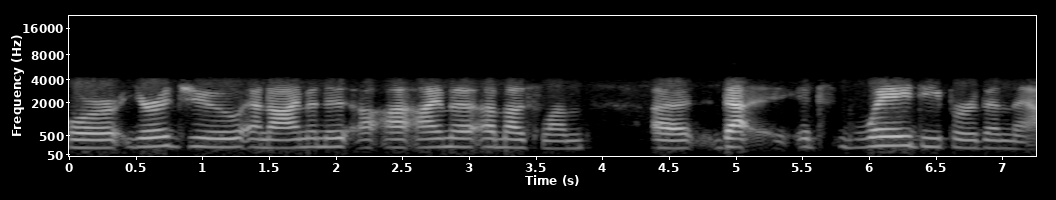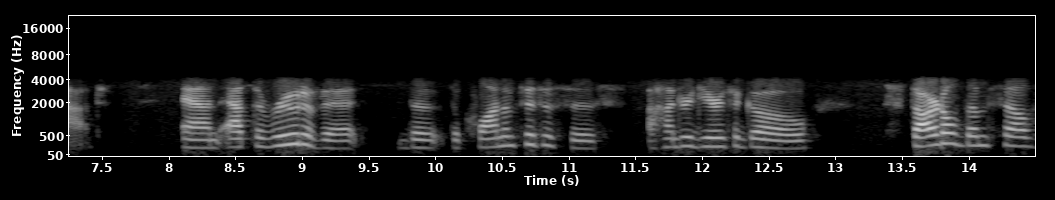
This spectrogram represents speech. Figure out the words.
or you're a Jew and I'm a uh, I'm a, a Muslim. Uh, that it's way deeper than that. And at the root of it, the the quantum physicists a hundred years ago startled themselves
